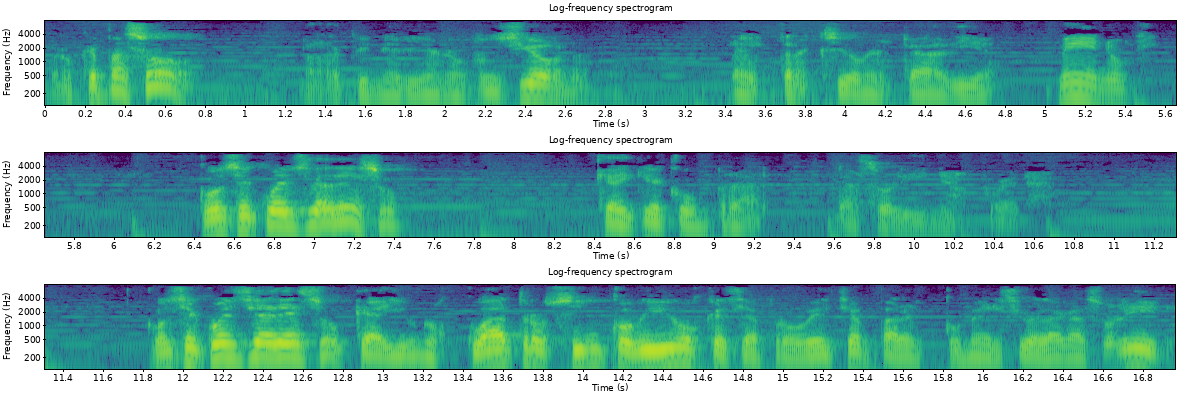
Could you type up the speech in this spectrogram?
Pero ¿qué pasó? La refinería no funciona, la extracción es cada día menos. Consecuencia de eso, que hay que comprar gasolina afuera. Consecuencia de eso, que hay unos cuatro o cinco vivos que se aprovechan para el comercio de la gasolina.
